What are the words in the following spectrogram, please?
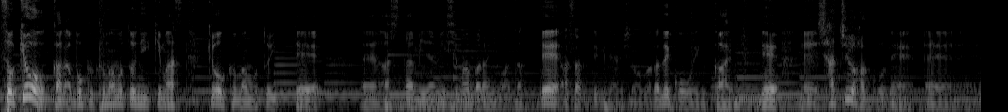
そう今日から僕熊本に行きます。今日熊本行ってえー、明日南島原に渡って明後日南島原で講演会。で、えー、車中泊をね、えー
